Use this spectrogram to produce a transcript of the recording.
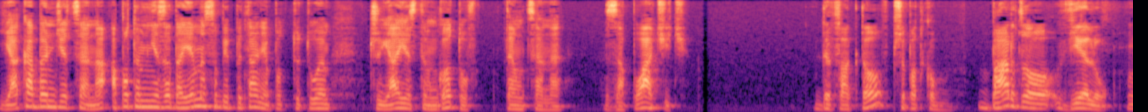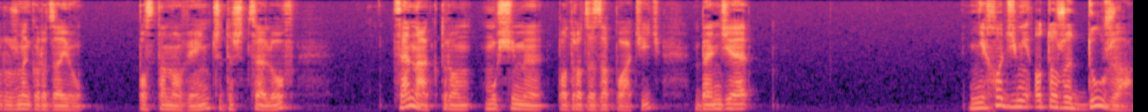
jaka będzie cena, a potem nie zadajemy sobie pytania pod tytułem, czy ja jestem gotów tę cenę zapłacić. De facto, w przypadku bardzo wielu różnego rodzaju postanowień czy też celów, cena, którą musimy po drodze zapłacić, będzie. Nie chodzi mi o to, że duża,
